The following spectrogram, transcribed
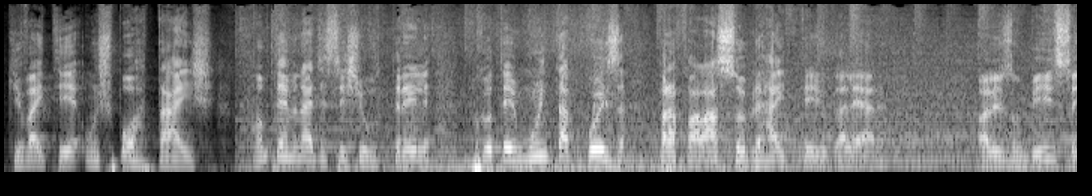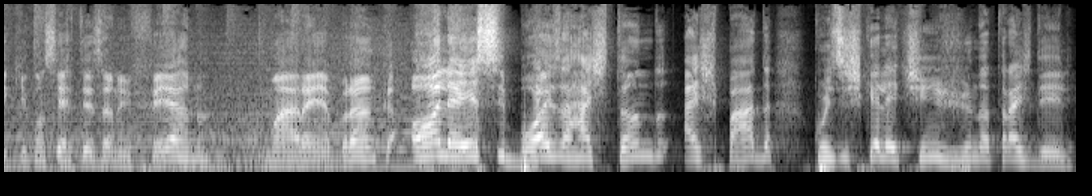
que vai ter uns portais. Vamos terminar de assistir o trailer, porque eu tenho muita coisa pra falar sobre Hytale, galera. Olha os zumbis, isso aqui com certeza é no inferno. Uma aranha branca. Olha esse boss arrastando a espada com os esqueletinhos vindo atrás dele.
